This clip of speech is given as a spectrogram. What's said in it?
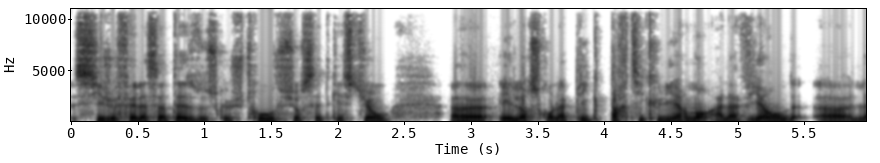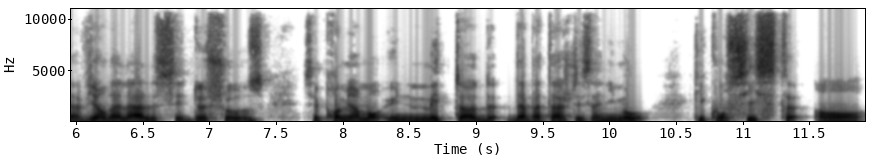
si je fais la synthèse de ce que je trouve sur cette question, euh, et lorsqu'on l'applique particulièrement à la viande, la viande halal, c'est deux choses. C'est premièrement une méthode d'abattage des animaux qui consiste en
